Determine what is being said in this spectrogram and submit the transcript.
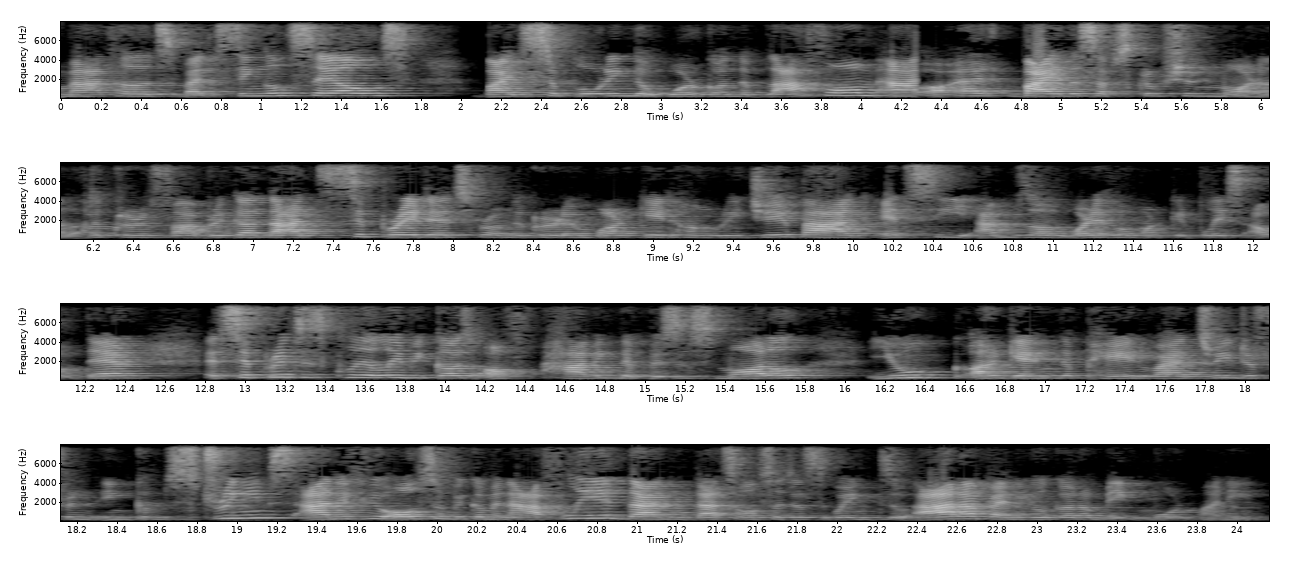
methods by the single sales by just uploading the work on the platform and uh, by the subscription model. The Creative Fabrica that separates from the Creative Market, Hungry JPEG, Etsy, Amazon, whatever marketplace out there. It separates clearly because of having the business model. You are getting the paid via three different income streams. And if you also become an affiliate, then that's also just going to add up and you're going to make more money.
